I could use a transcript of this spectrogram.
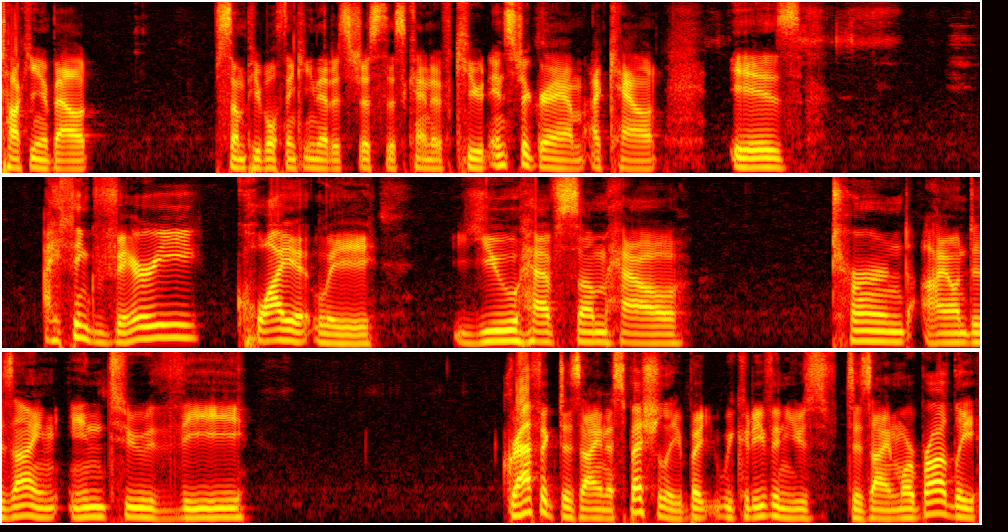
talking about some people thinking that it's just this kind of cute Instagram account is I think very quietly you have somehow turned Eye on Design into the graphic design especially but we could even use design more broadly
